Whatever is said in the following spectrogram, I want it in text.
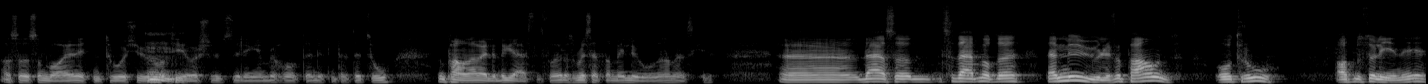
altså som var i 1922, mm. og tiårsutstillingen ble holdt i 1932, som Pound er veldig begeistret for, og som blir sett av millioner av mennesker. Uh, det er altså, så det er på en måte Det er mulig for Pound å tro at Mussolini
